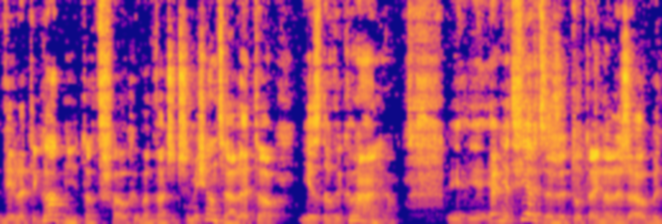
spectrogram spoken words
wiele tygodni. To trwało chyba dwa czy trzy miesiące, ale to jest do wykonania. Ja nie twierdzę, że tutaj należałoby,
